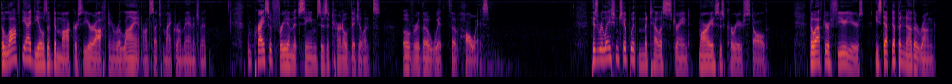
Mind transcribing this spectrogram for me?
The lofty ideals of democracy are often reliant on such micromanagement. The price of freedom, it seems, is eternal vigilance over the width of hallways. His relationship with Metellus strained, Marius's career stalled. Though after a few years, he stepped up another rung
